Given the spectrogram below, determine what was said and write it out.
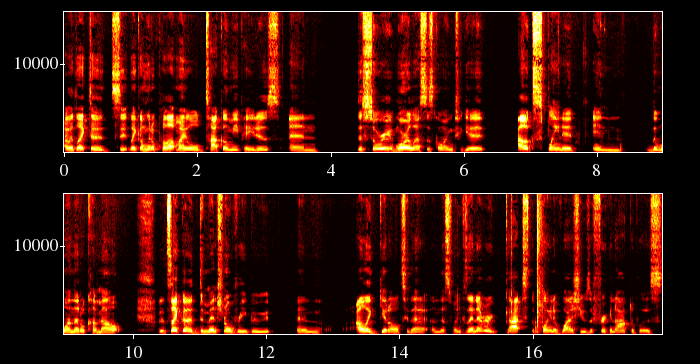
i would like to see like i'm going to pull out my old taco meat pages and the story more or less is going to get i'll explain it in the one that'll come out but it's like a dimensional reboot and i'll like get all to that on this one because i never got to the point of why she was a freaking octopus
